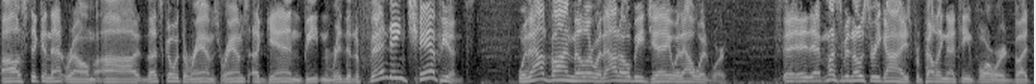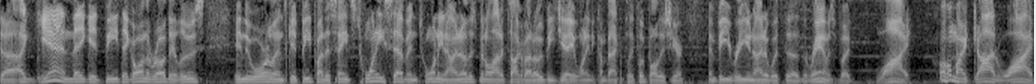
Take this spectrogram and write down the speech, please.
I'll stick in that realm. Uh, let's go with the Rams. Rams again beaten rid the defending champions without Von Miller, without OBJ, without Whitworth. It, must have been those three guys propelling that team forward. But uh, again, they get beat. They go on the road. They lose in New Orleans, get beat by the Saints 27 20. Now, I know there's been a lot of talk about OBJ wanting to come back and play football this year and be reunited with uh, the Rams, but why? Oh, my God, why?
